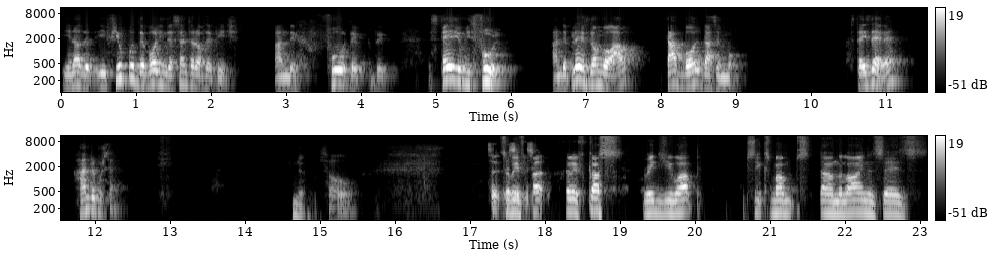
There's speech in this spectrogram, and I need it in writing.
you know, the, if you put the ball in the center of the pitch and the full, the, the stadium is full and the players don't go out, that ball doesn't move. Stays there, eh? 100%. Yeah. So, so, so if, uh, so if Gus rings you up six months down the line and says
